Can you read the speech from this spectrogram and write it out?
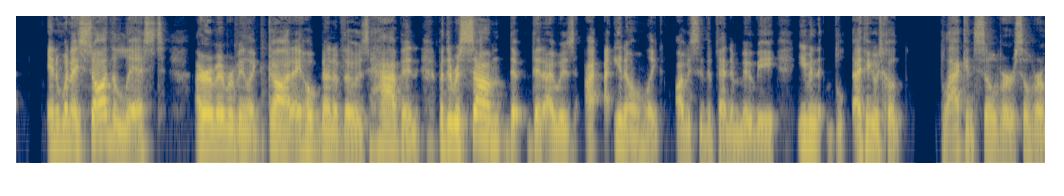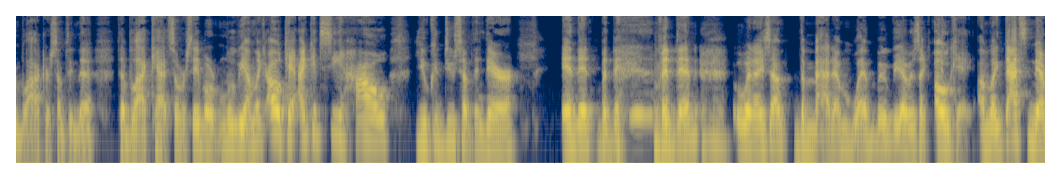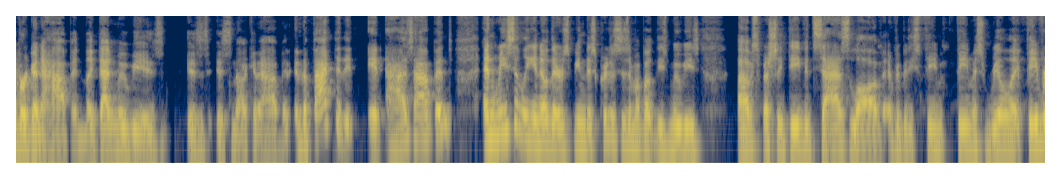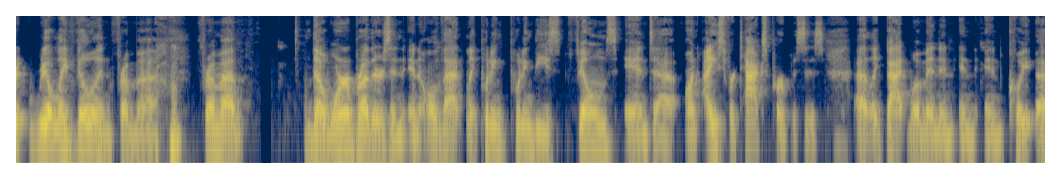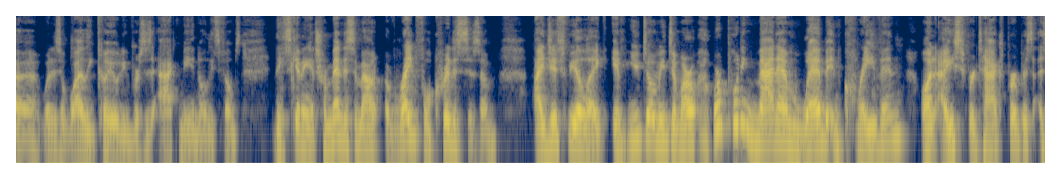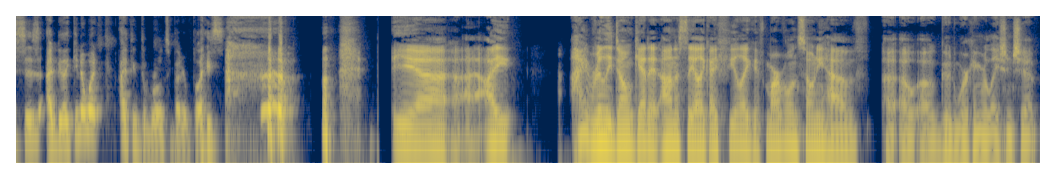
and when I saw the list. I remember being like, God, I hope none of those happen. But there was some that that I was, I, I you know, like obviously the Venom movie, even I think it was called Black and Silver, Silver and Black, or something. The the Black Cat Silver Sable movie. I'm like, okay, I could see how you could do something there. And then, but then, but then, when I saw the Madame Web movie, I was like, okay, I'm like, that's never gonna happen. Like that movie is is is not going to happen. And the fact that it it has happened, and recently, you know, there's been this criticism about these movies, uh, especially David Zaslav, everybody's fam- famous real life favorite real life villain from uh, from uh, the Warner Brothers and and all that, like putting putting these films and uh, on ice for tax purposes, uh, like Batwoman and and and uh, what is it, Wiley Coyote versus Acme, and all these films. He's getting a tremendous amount of rightful criticism. I just feel like if you told me tomorrow we're putting Madame Web and Kraven on ice for tax purposes, I'd be like, you know what? I think the world's a better place. yeah, I I really don't get it. Honestly, like I feel like if Marvel and Sony have a, a, a good working relationship,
